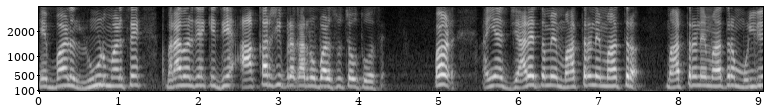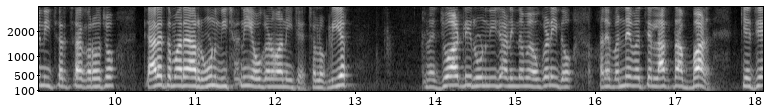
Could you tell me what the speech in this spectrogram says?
એ બળ ઋણ મળશે. બરાબર છે કે જે આકર્ષી પ્રકારનું બળ સૂચવતું હશે. પણ અહીંયા જ્યારે તમે માત્ર ને માત્ર માત્ર ને માત્ર મૂલ્યની ચર્ચા કરો છો, ત્યારે તમારે આ ઋણ નિશાની અવગણવાની છે. ચલો ક્લિયર અને જો આટલી ઋણ નિશાની તમે અવગણી દો અને બંને વચ્ચે લાગતા બળ કે જે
